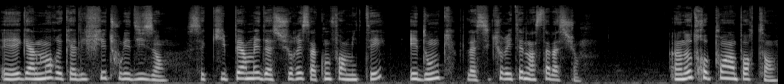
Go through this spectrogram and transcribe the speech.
est également requalifié tous les 10 ans, ce qui permet d'assurer sa conformité et donc la sécurité de l'installation. Un autre point important,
